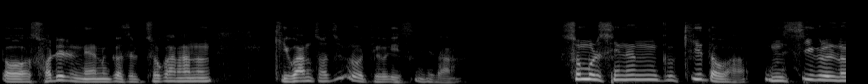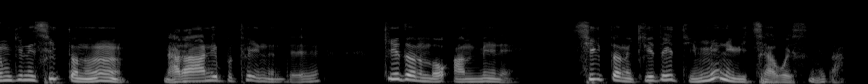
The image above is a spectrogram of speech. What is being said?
또 소리를 내는 것을 주관하는 기관 조직으로 되어 있습니다. 숨을 쉬는 그 기도와 음식을 넘기는 식도는 나란히 붙어 있는데 기도는 목 앞면에 식도는 기도의 뒷면에 위치하고 있습니다.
